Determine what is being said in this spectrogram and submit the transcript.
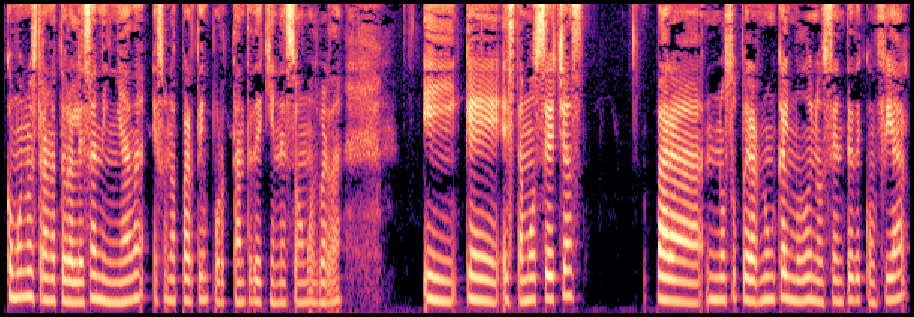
cómo nuestra naturaleza niñada es una parte importante de quienes somos, ¿verdad? Y que estamos hechas para no superar nunca el modo inocente de confiar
